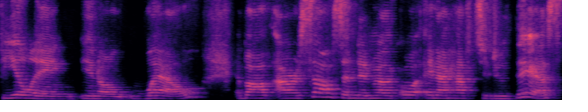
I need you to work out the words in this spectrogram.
feeling, you know, well about ourselves, and then we're like, oh, and I have to do this,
